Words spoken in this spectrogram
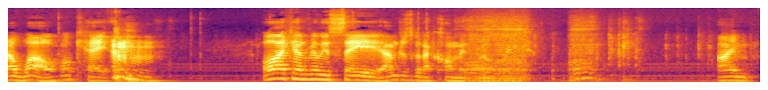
Oh wow, okay. All I can really say, I'm just gonna comment real quick. I'm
